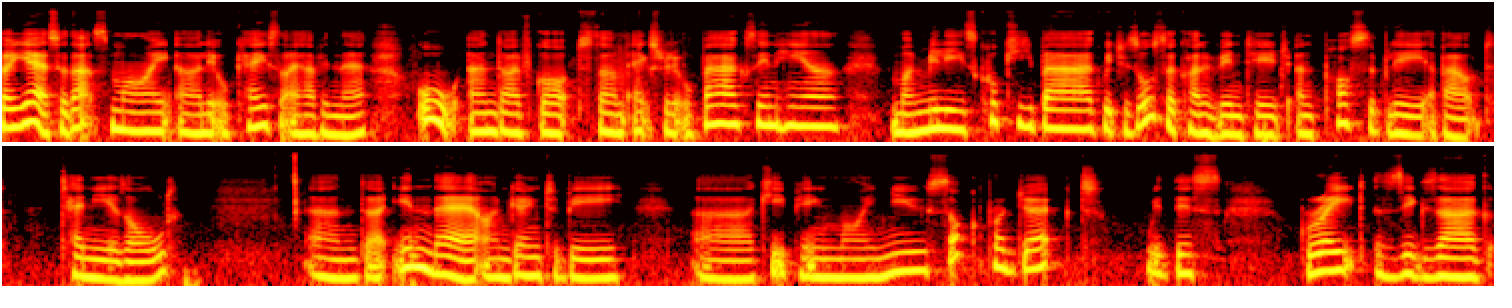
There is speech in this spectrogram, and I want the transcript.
so yeah, so that's my uh, little case that I have in there. Oh, and I've got some extra little bags in here. My Millie's cookie bag, which is also kind of vintage and possibly about 10 years old. And uh, in there, I'm going to be uh, keeping my new sock project with this great zigzag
